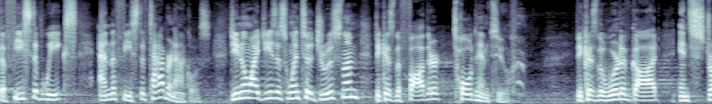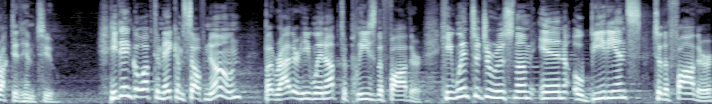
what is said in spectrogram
the feast of weeks, and the feast of tabernacles. Do you know why Jesus went to Jerusalem? Because the Father told him to, because the Word of God instructed him to. He didn't go up to make himself known, but rather he went up to please the Father. He went to Jerusalem in obedience to the Father,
